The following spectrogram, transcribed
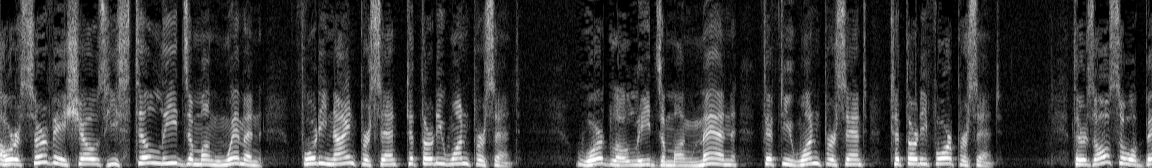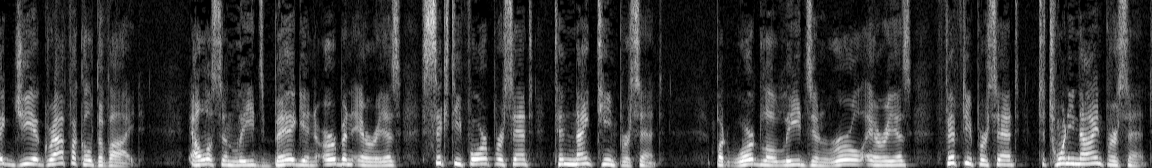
our survey shows he still leads among women 49% to 31%. Wardlow leads among men 51% to 34%. There's also a big geographical divide. Ellison leads big in urban areas 64% to 19%, but Wardlow leads in rural areas 50% to 29%,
